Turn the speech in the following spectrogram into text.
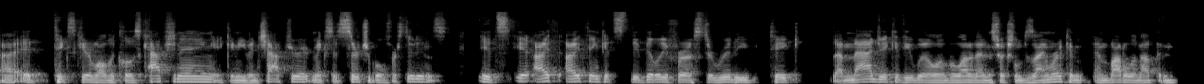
Uh, it takes care of all the closed captioning. It can even chapter it, makes it searchable for students. It's it, I I think it's the ability for us to really take the magic, if you will, of a lot of that instructional design work and, and bottle it up and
